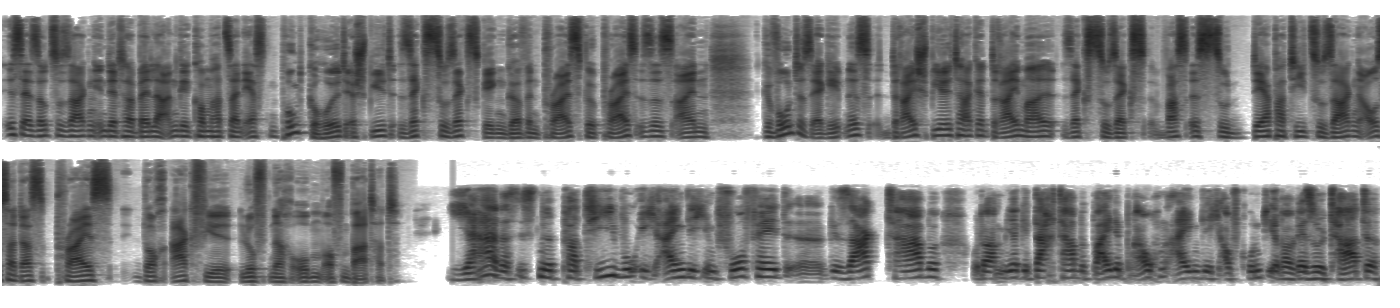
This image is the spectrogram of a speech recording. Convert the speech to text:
ist er sozusagen in der Tabelle angekommen, hat seinen ersten Punkt geholt. Er spielt 6 zu 6 gegen Gervin Price. Für Price ist es ein gewohntes Ergebnis. Drei Spieltage, dreimal 6 zu 6. Was ist zu der Partie zu sagen, außer dass Price doch arg viel Luft nach oben offenbart hat. Ja, das ist eine Partie, wo ich eigentlich im Vorfeld äh, gesagt habe oder mir gedacht habe, beide brauchen eigentlich aufgrund ihrer Resultate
